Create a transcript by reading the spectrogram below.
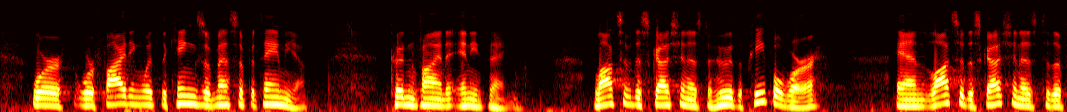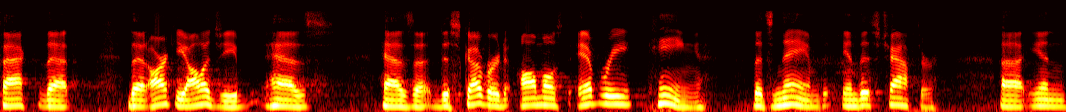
were were fighting with the kings of Mesopotamia. Couldn't find anything. Lots of discussion as to who the people were, and lots of discussion as to the fact that that archaeology has has uh, discovered almost every king that's named in this chapter uh, in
